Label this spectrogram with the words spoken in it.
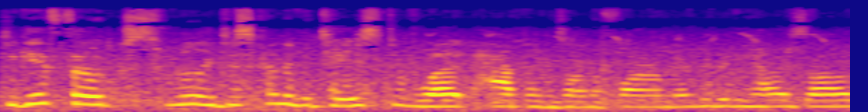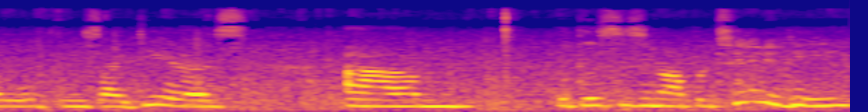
to give folks really just kind of a taste of what happens on a farm. Everybody has all of these ideas, um, but this is an opportunity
